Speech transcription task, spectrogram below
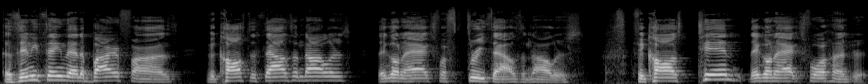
Because anything that a buyer finds, if it costs $1,000, they're going to ask for $3,000. If it costs 10, they're going to ask for 100.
